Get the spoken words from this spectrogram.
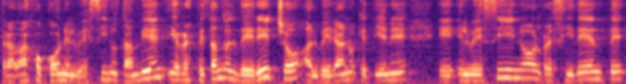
trabajo con el vecino también y respetando el derecho al verano que tiene eh, el vecino, el residente,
